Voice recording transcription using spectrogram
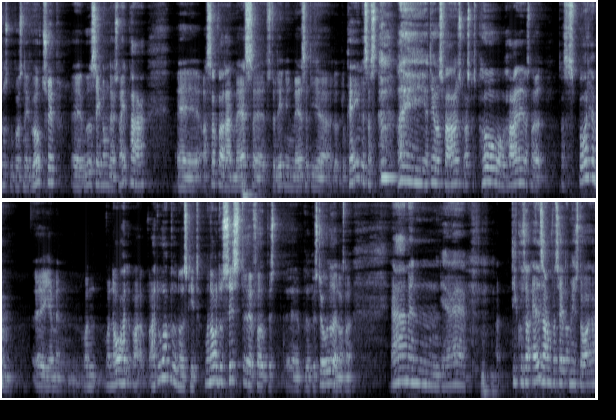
man skulle på sådan et roadtrip, øh, ud og se nogle nationalparker, øh, og så var der en masse, stødt ind i en masse af de her lo- lokale, så sådan, ej, det er også farligt, du skal også passe på, og hej, og sådan noget. Og så spurgte jeg dem, øh, jamen, hvornår har, har, har du oplevet noget skidt? Hvornår har du sidst øh, fået best, øh, blevet bestjålet, eller sådan noget? Ja, men, ja, og de kunne så alle sammen fortælle om historier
